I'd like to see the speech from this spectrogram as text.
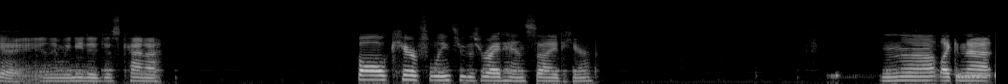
Okay, and then we need to just kind of fall carefully through this right-hand side here. Not liking that.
